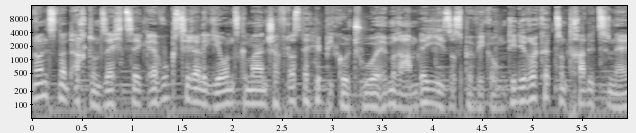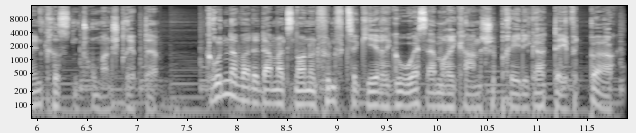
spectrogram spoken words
1968 erwuchs die Religionsgemeinschaft aus der Hippie-Kultur im Rahmen der Jesusbewegung, die die Rückkehr zum traditionellen Christentum anstrebte. Gründer war der damals 59-jährige US-amerikanische Prediger David Burke,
